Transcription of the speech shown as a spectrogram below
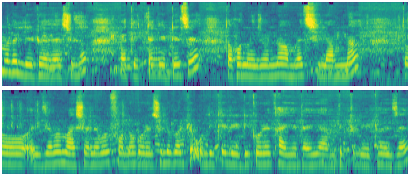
আমাদের লেট হয়ে গেছিল। ওরা কেকটা কেটেছে, তখন ওই জন্য আমরা ছিলাম না। তো এই যে আমার মাসি অনেকবার ফোনও করেছিল বাট ওদিকে রেডি করে খাইয়ে দাইয়ে আনতে একটু লেট হয়ে যায়।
